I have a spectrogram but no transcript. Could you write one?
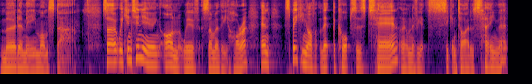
Murder Me Monster. So we're continuing on with some of the horror. And speaking of Let the Corpses Tan, I'll never get sick and tired of saying that,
